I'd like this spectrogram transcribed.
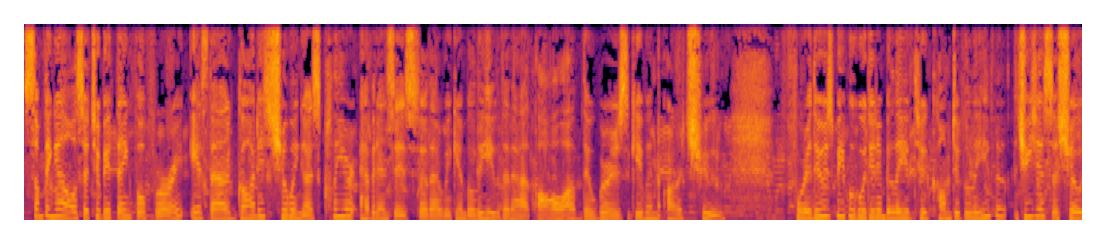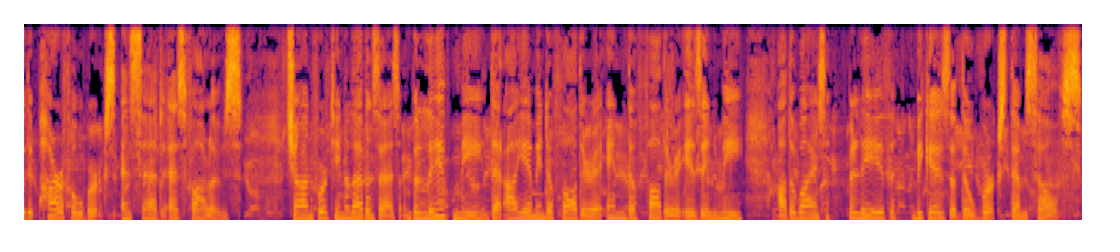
Something else to be thankful for is that God is showing us clear evidences so that we can believe that all of the words given are true. For those people who didn't believe to come to believe, Jesus showed powerful works and said as follows. John 14:11 says, "Believe me that I am in the Father and the Father is in me. Otherwise, believe because of the works themselves."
